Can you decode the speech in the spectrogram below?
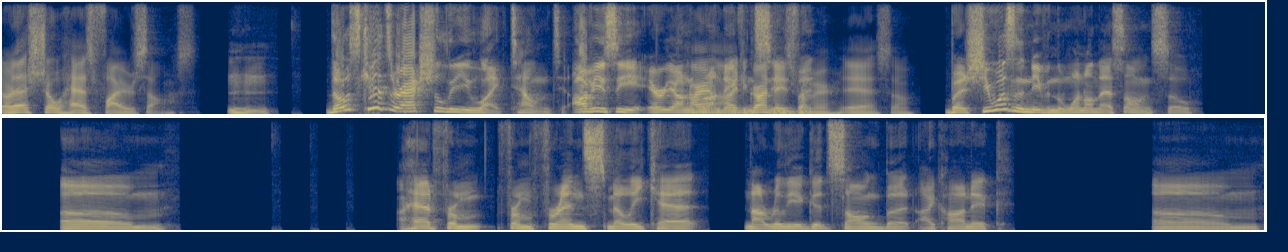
or that show has fire songs. mhm. Those kids are actually like talented. Obviously, Ariana Ari- Grande can Grande's sing, from but, there, yeah. So but she wasn't even the one on that song. So, um, I had from from Friends, Smelly Cat. Not really a good song, but iconic. Um,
